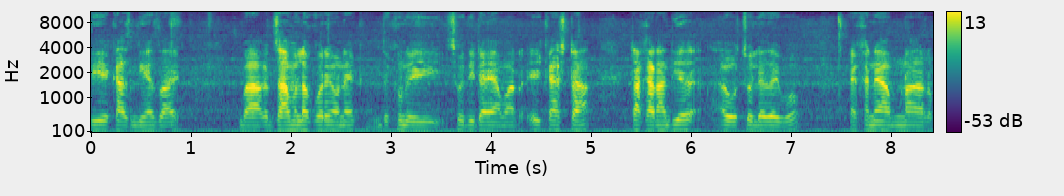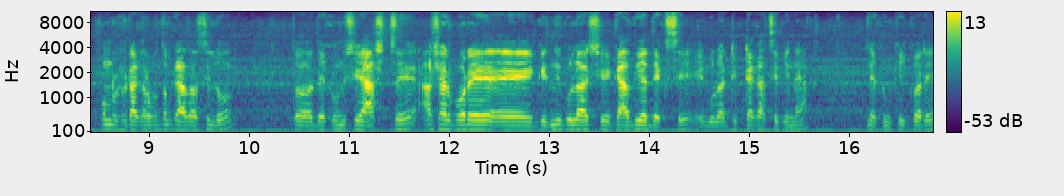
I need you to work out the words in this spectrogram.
দিয়ে কাজ নিয়ে যায় বা ঝামেলা করে অনেক। দেখুন, এই সৌদিটায় আমার, এই কাজটা টাকা না দিয়ে চলে যাইব। এখানে আপনার পনেরোশো টাকার মতন কাজ আছিল। তো দেখুন, সে আসছে, আসার পরে গেঞ্জিগুলা সে গা দিয়ে দেখছে, এগুলা ঠিকঠাক আছে কিনা। দেখুন কি করে।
